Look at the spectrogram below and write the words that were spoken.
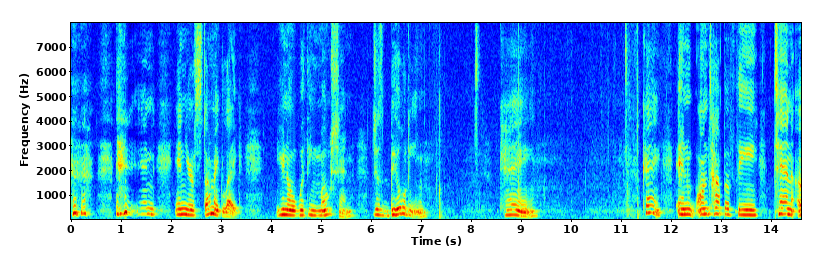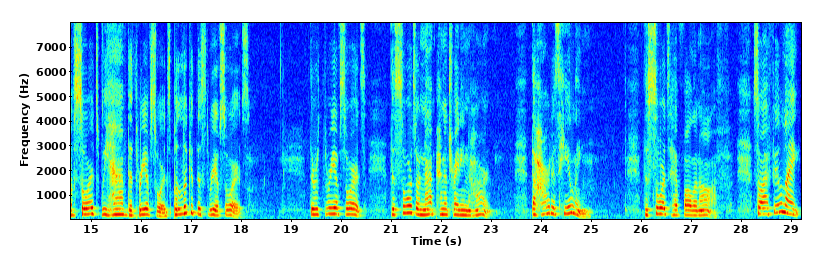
in in your stomach, like you know, with emotion, just building. Okay. Okay, and on top of the Ten of Swords, we have the Three of Swords. But look at this Three of Swords. The Three of Swords. The swords are not penetrating the heart. The heart is healing. The swords have fallen off. So I feel like,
